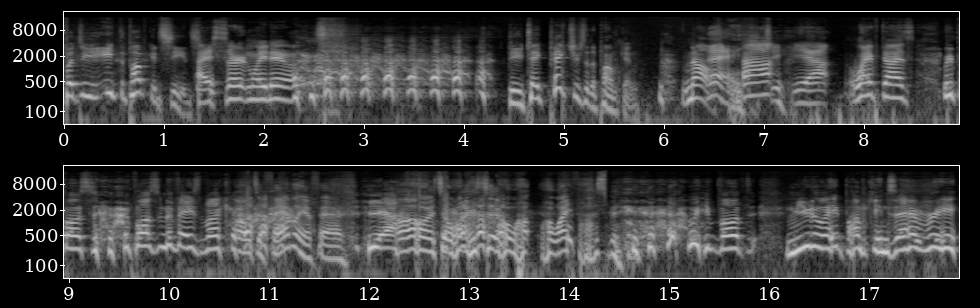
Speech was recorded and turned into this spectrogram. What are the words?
but do you eat the pumpkin seeds? I certainly do. Do you take pictures of the pumpkin? No. Hey, Uh, gee. yeah. Wife does. We post we post them to Facebook. Oh, it's a family affair. yeah. Oh, it's a, wi- it's a, wa- a wife husband. we both mutilate pumpkins every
